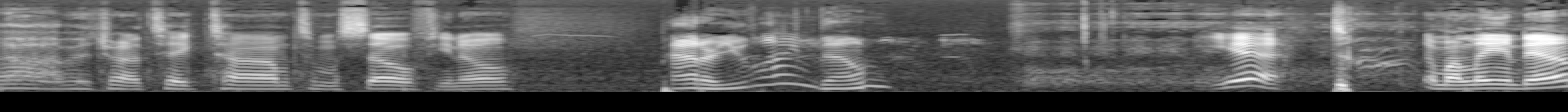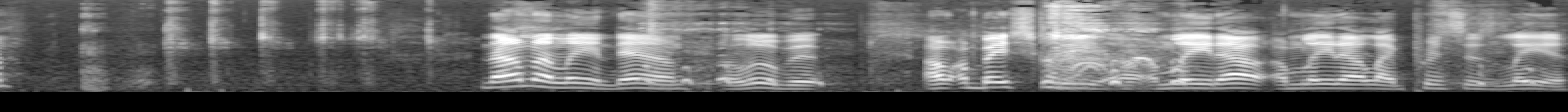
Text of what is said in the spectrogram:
Ah, I've been trying to take time to myself, you know. Pat, are you lying down? Yeah. Am I laying down? No, I'm not laying down. A little bit. I'm, I'm basically uh, I'm laid out. I'm laid out like Princess Leia.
